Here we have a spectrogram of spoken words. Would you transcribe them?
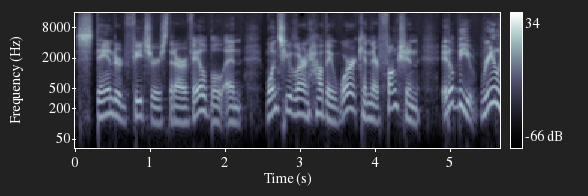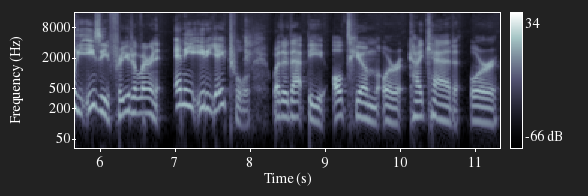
standard features that are available. And once you learn how they work and their function, it'll be really easy for you to learn any EDA tool, whether that be Altium or KiCad or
